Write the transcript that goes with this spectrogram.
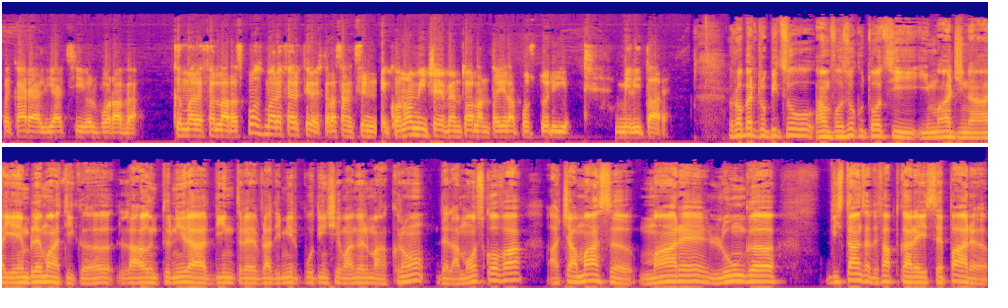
pe care aliații îl vor avea. Când mă refer la răspuns, mă refer firește la sancțiuni economice, eventual la întărirea posturii militare. Robert Lupițu, am văzut cu toții imaginea, e emblematică, la întâlnirea dintre Vladimir Putin și Emmanuel Macron de la Moscova, acea masă mare, lungă, distanța de fapt care îi separă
